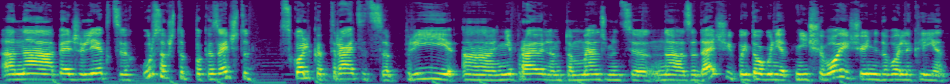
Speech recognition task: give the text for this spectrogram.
э, на, опять же, лекциях, курсах, чтобы показать, что сколько тратится при э, неправильном там менеджменте на задачи, и по итогу нет ничего, еще и недовольный клиент.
